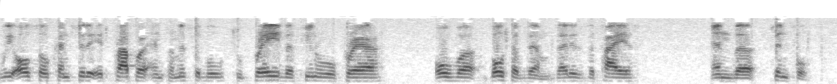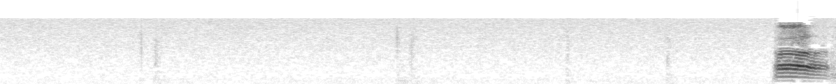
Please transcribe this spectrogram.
we also consider it proper and permissible to pray the funeral prayer over both of them, that is the pious and the sinful. Uh,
